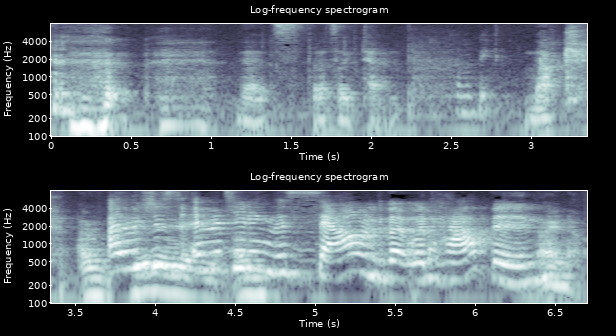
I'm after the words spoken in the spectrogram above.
That's that's like ten. Be- No, I'm I was just imitating I'm- the sound that would happen. I know.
